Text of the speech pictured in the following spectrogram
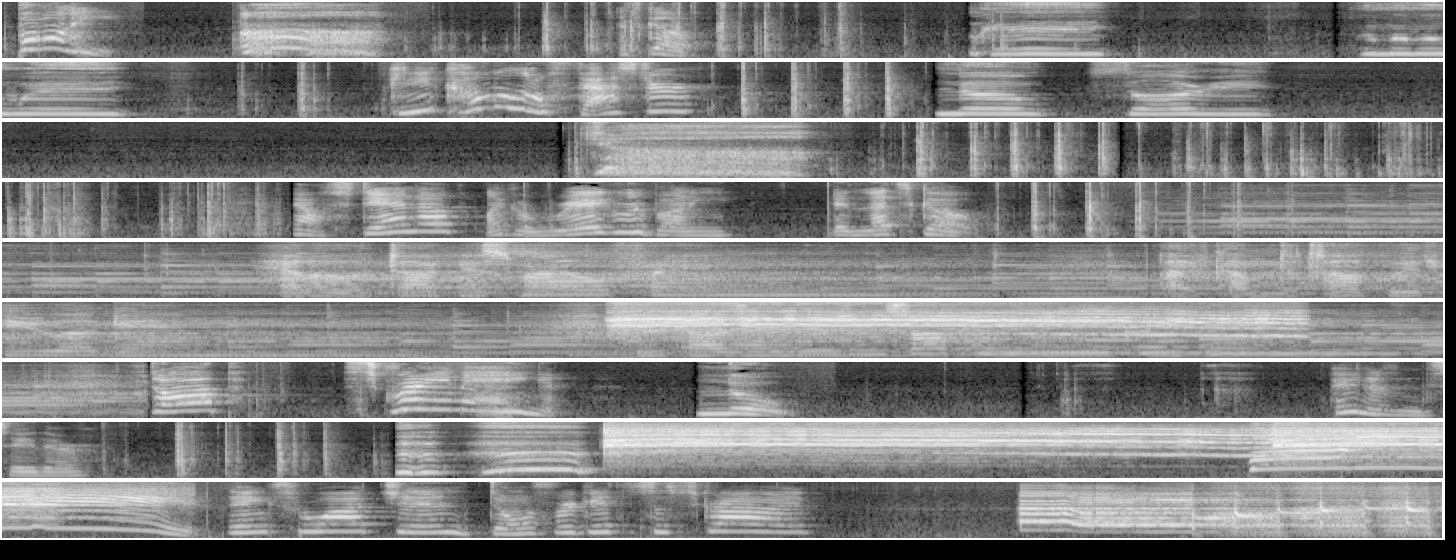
Bonnie! Ugh! Let's go. Okay. I'm on my way. Can you come a little faster? No, sorry. Yeah. Now stand up like a regular bunny and let's go. Hello, darkness, my old friend. I've come to talk with you again. Because a vision softly creeping. Stop screaming! No. I have nothing to say there. Bonnie! Thanks for watching. Don't forget to subscribe. Oh,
